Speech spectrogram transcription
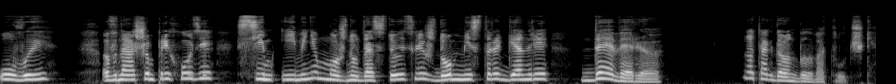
увы, В нашем приходе сим именем можно удостоить лишь дом мистера Генри Деверё. Но тогда он был в отлучке.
